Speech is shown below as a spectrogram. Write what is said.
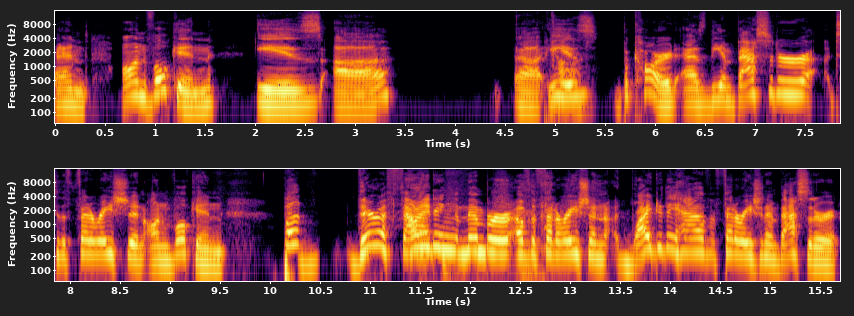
And on Vulcan is uh uh is Picard as the ambassador to the Federation on Vulcan, but they're a founding member of the Federation. Why do they have a Federation ambassador?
